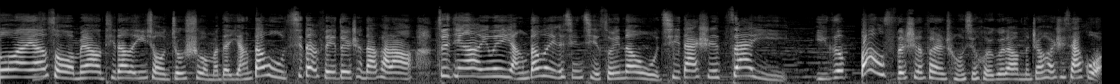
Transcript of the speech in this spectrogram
说完亚索我们要提到的英雄就是我们的羊刀武器的非对称大法了。最近啊，因为羊刀的一个兴起，所以呢，武器大师在以一个。boss 的身份重新回归到我们的召唤师峡谷。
